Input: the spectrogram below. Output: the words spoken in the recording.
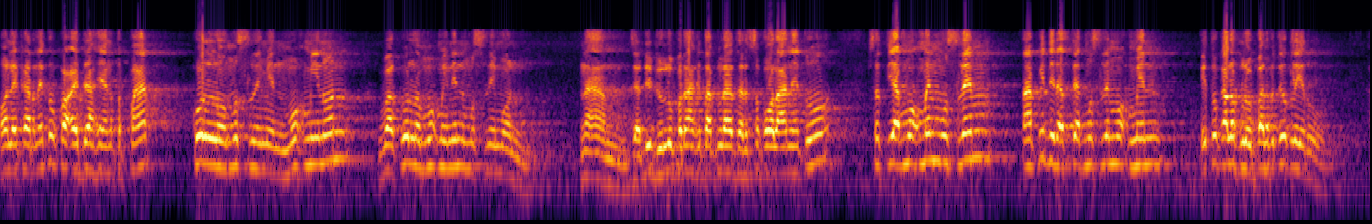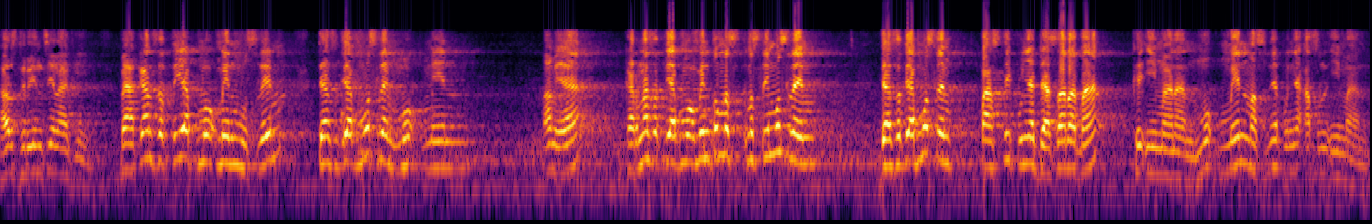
Oleh karena itu kaidah yang tepat, kullu muslimin mu'minun wa kullu mu'minin muslimun. Naam, jadi dulu pernah kita belajar sekolahan itu, setiap mukmin muslim tapi tidak setiap muslim mukmin. Itu kalau global betul keliru. Harus dirinci lagi. Bahkan setiap mukmin muslim dan setiap muslim mukmin. Paham ya? Karena setiap mukmin itu mesti muslim. Dan setiap muslim pasti punya dasar apa? Keimanan. Mukmin maksudnya punya asal iman.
